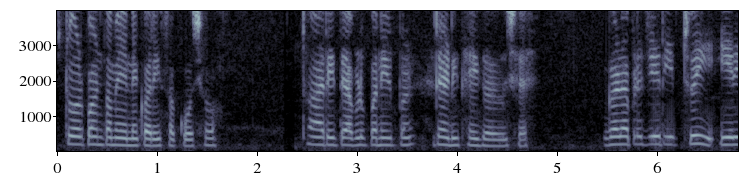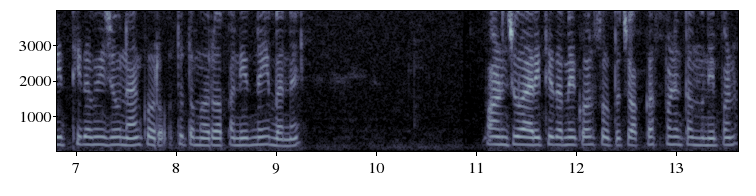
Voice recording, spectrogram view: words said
સ્ટોર પણ તમે એને કરી શકો છો. તો આ રીતે આપણું પનીર પણ રેડી થઈ ગયું છે. આગળ આપણે જે રીત જોઈ, એ રીતથી તમે જો ના કરો, તો તમારું આ પનીર નહીં બને. પણ જો આ રીતે તમે કરશો, તો ચોક્કસપણે તમને પણ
